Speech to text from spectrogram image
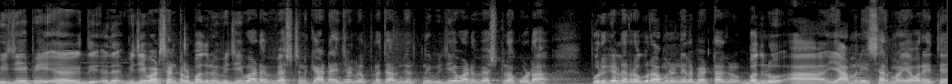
బీజేపీ అదే విజయవాడ సెంట్రల్ బదులు విజయవాడ వెస్ట్ని కేటాయించడానికి ప్రచారం జరుగుతుంది. విజయవాడ వెస్ట్లో కూడా పురిగెళ్ళ రఘురామును నిలబెట్ట బదులు ఆ యామిని శర్మ ఎవరైతే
